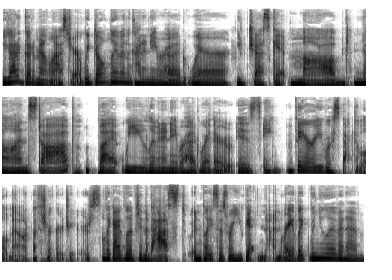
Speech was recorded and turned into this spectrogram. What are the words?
We got a good amount last year. We don't live in the kind of neighborhood where you just get mobbed nonstop, but we live in a neighborhood where there is a very respectable amount of trick or treaters. Like I've lived in the past in places where you get none, right? Like when you live in a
